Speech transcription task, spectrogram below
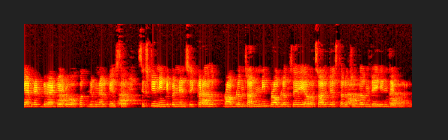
candidate graduate ఒక క్రిమినల్ కేసు సిక్స్టీన్ ఇండిపెండెన్స్. ఇక్కడ ప్రాబ్లమ్స్ అన్ని ప్రాబ్లమ్సే ఎవరు సాల్వ్ చేస్తారో చూద్దాం. జై హింద్ జై భారత్.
